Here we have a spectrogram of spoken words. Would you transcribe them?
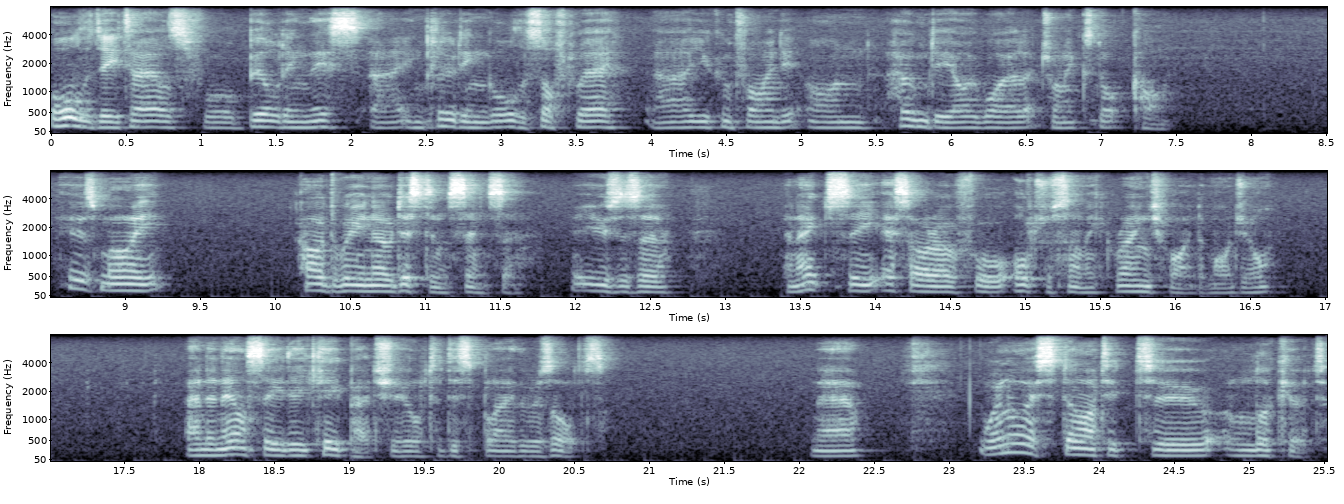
All the details for building this, uh, including all the software, uh, you can find it on homediyelectronics.com. Here's my Arduino distance sensor. It uses a an HC SR04 ultrasonic rangefinder module, and an LCD keypad shield to display the results. Now, when I started to look at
